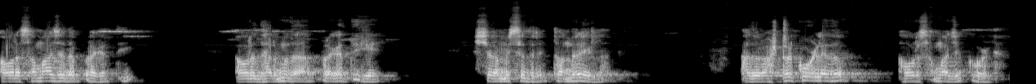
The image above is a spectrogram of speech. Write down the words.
ಅವರ ಸಮಾಜದ ಪ್ರಗತಿ, ಅವರ ಧರ್ಮದ ಪ್ರಗತಿಗೆ ಶ್ರಮಿಸಿದ್ರೆ ತೊಂದರೆ ಇಲ್ಲ. ಅದು ರಾಷ್ಟ್ರಕ್ಕೂ ಒಳ್ಳೆಯದು ಅವರ ಸಮಾಜಕ್ಕೂ ಒಳ್ಳೆಯದು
